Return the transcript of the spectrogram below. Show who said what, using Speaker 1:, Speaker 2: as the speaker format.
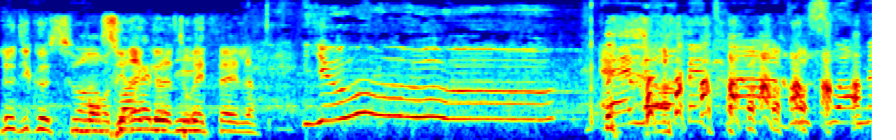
Speaker 1: Elodie Gossuin en
Speaker 2: Bonsoir,
Speaker 1: direct de la Tour Eiffel.
Speaker 3: You Hello Petra Bonsoir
